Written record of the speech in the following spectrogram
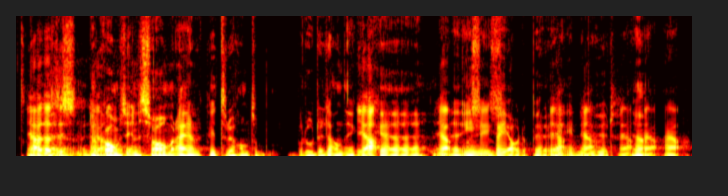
ja dat eh, is... dan ja. komen ze in de zomer eigenlijk weer terug om te broeden dan, denk Ja. ik, eh, Ja, eh, in, bij jou de, in de buurt. Ja, ja. Ja,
